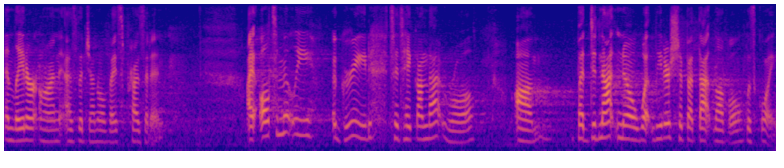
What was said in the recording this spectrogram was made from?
and later on as the general vice president. I ultimately agreed to take on that role, um, but did not know what leadership at that level was going,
